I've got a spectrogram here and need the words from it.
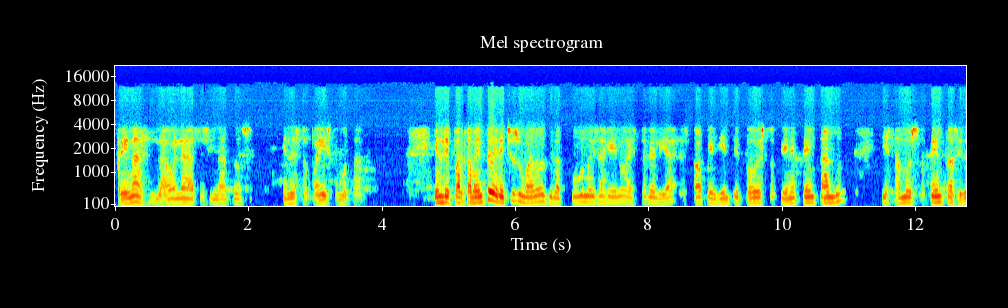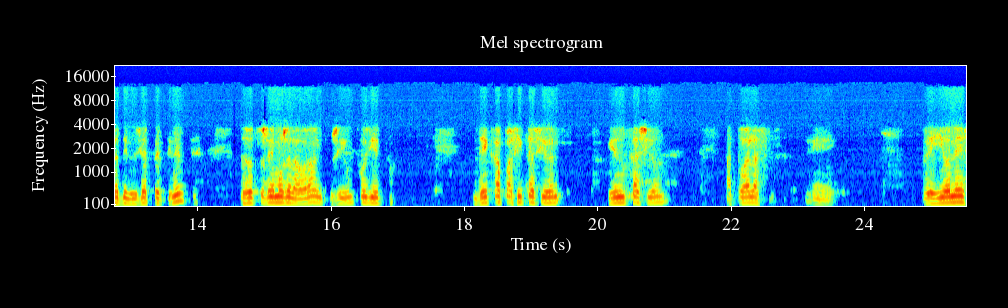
frenar la ola de asesinatos en nuestro país como tal. El Departamento de Derechos Humanos de la CUB no es ajeno a esta realidad, ha estado pendiente de todo esto que viene presentando y estamos atentos a hacer las denuncias pertinentes. Nosotros hemos elaborado inclusive un proyecto de capacitación y educación a todas las eh, regiones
